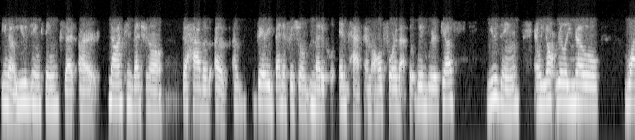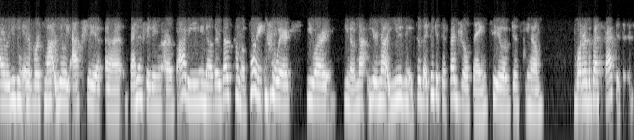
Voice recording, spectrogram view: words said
you know, using things that are non conventional to have a, a, a very beneficial medical impact. I'm all for that. But when we're just using and we don't really know why we're using it if it's not really actually uh, benefiting our body, you know, there does come a point where you are, you know, not you're not using. So I think it's a federal thing too of just, you know, what are the best practices?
